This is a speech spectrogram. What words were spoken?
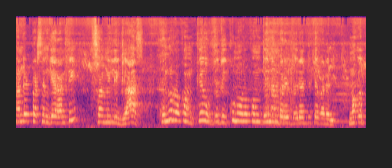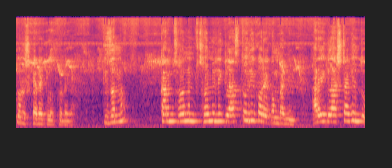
হান্ড্রেড পার্সেন্ট গ্যারান্টি ছয় মিলি গ্লাস কোনো রকম কেউ যদি কোনো রকম দুই নম্বরে ধরে দিতে পারেন, নগদ পুরস্কার এক লক্ষ টাকা। কী জন্য? কারণ ছয় ছয় মিলি গ্লাস তৈরি করে কোম্পানি আর এই গ্লাসটা কিন্তু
